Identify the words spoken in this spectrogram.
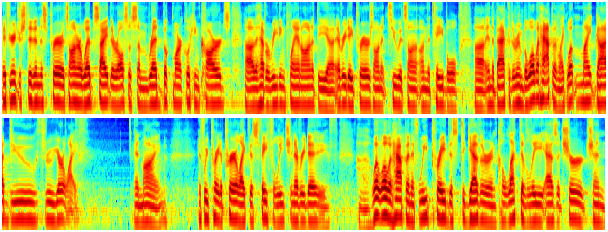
if you're interested in this prayer, it's on our website. There are also some red bookmark looking cards uh, that have a reading plan on it, the uh, everyday prayers on it too. It's on, on the table uh, in the back of the room. But what would happen? Like, what might God do through your life and mine if we prayed a prayer like this faithfully each and every day? If uh, what, what would happen if we prayed this together and collectively as a church? And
